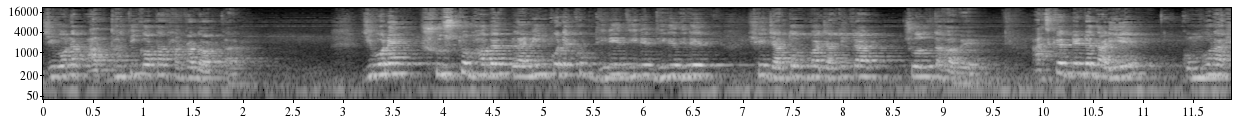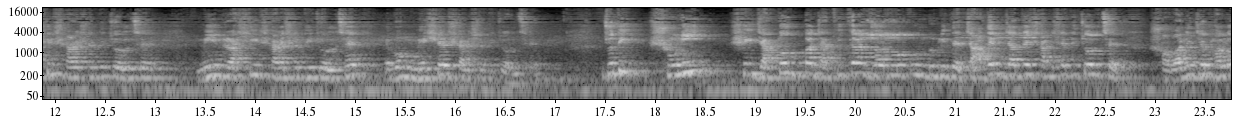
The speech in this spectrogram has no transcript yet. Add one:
জীবনে আধ্যাত্মিকতা থাকা দরকার। জীবনে সুস্থভাবে প্ল্যানিং করে খুব ধীরে ধীরে ধীরে ধীরে সেই জাতক বা জাতিকার চলতে হবে। আজকের ডেটে দাঁড়িয়ে কুম্ভ রাশির সাড়ে সাথে চলছে, মীন রাশির সাড়ে সাথে চলছে এবং মেষের সাড়ে সাথে চলছে। যদি শনি সেই জাতক বা জাতিকার জন্মকুণ্ডলিতে যাদের যাদের সাথে সাথে চলছে, সবারই যে ভালো,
